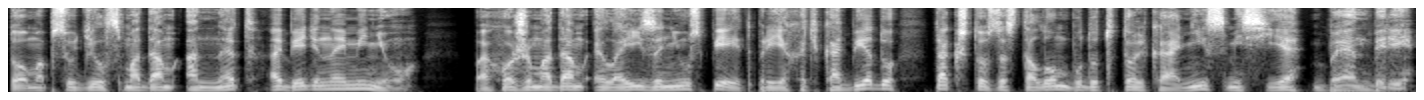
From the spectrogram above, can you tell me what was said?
Том обсудил с мадам Аннет обеденное меню. Похоже, мадам Элоиза не успеет приехать к обеду, так что за столом будут только они с месье Бенбери.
